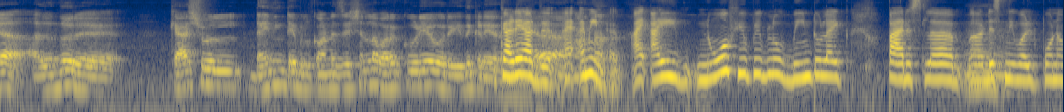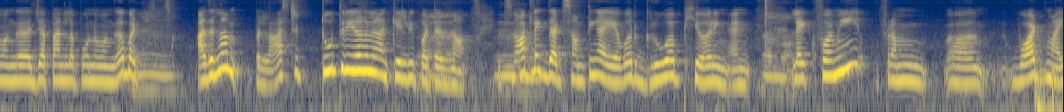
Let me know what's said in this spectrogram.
யா அது வந்து ஒரு கேஷுவல் டைனிங் டேபிள் கான்வர்சேஷன்ல வரக்கூடிய ஒரு இது கிடையாது. கிடையாது. I mean I I know few people who been to like பாரிஸில் டிஸ்னி வேர்ல்ட் போனவங்க ஜப்பானில் போனவங்க பட் அதெல்லாம் இப்போ லாஸ்ட் டூ த்ரீ இயர்ஸில் நான் கேள்விப்பட்டது தான் it's not like that something I ever grew up hearing and like for me from what my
